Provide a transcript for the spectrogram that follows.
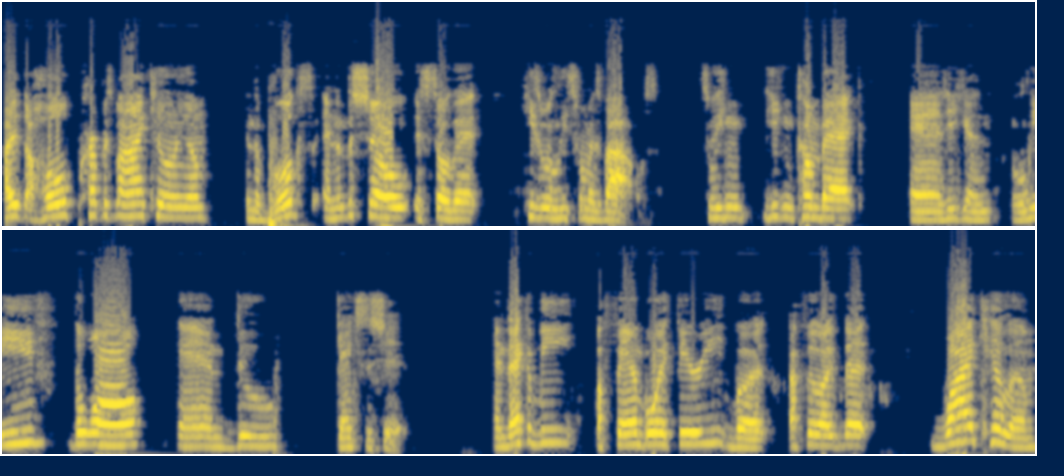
I think the whole purpose behind killing him in the books and in the show is so that he's released from his vows, so he can he can come back and he can leave the wall and do gangster shit. And that could be a fanboy theory, but I feel like that. Why kill him?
